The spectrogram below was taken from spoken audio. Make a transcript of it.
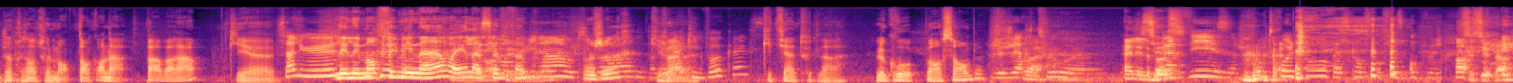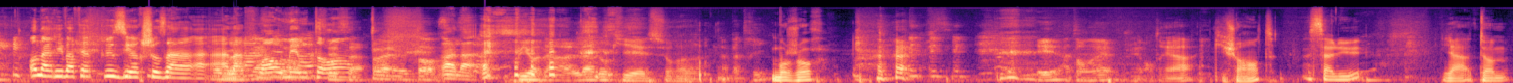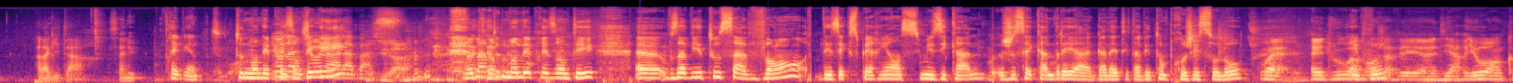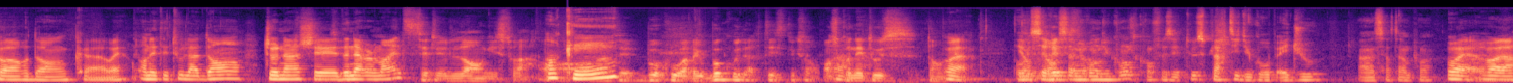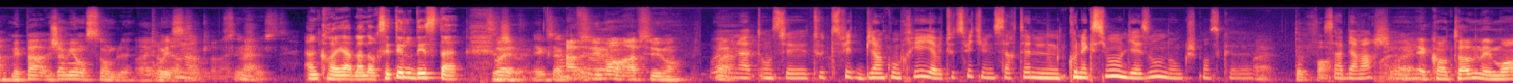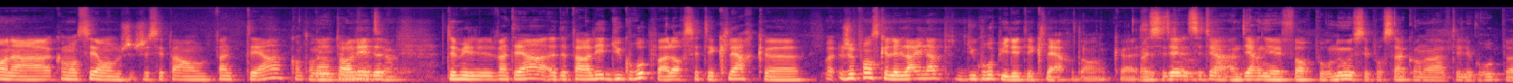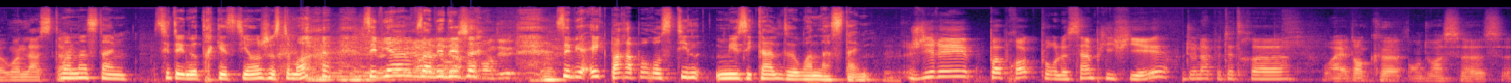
Je présente tout le monde. Donc, on a Barbara, qui est, euh, Salut L'élément féminin, ouais, la seule femme. Féminin au Bonjour. keyboard, dans Qui les va- backing vocals. qui tient tout la, le groupe ensemble. Je gère Ouais. tout. euh, Elle est je le boss. supervise, je contrôle tout parce qu'on peut. C'est super. On arrive à faire plusieurs choses à, à- à la fois, en même C'est temps. ça. Voilà. Puis, on a Lalo qui est sur euh, la batterie. Bonjour. Et attendez, j'ai Andrea qui chante. Salut. Il y a Tom à la guitare. Salut. Très bien. Tout le monde est Et on a présenté. À la basse. Là, tout le monde est présenté. Euh, vous aviez tous avant des expériences musicales. Je sais qu'Andrea Galette, tu avais ton projet solo. Ouais. Et Drew, Et avant vous j'avais euh, Diario encore, donc euh, ouais. On était tous là-dedans. Jonah chez The Neverminds. C'est une longue histoire. Ok. On a fait beaucoup avec beaucoup d'artistes. On se Ah. connaît tous. Donc, Ouais. Et on s'est récemment rendu compte qu'on faisait tous partie du groupe Eju à un certain point. Ouais, voilà. Mais pas jamais ensemble. Ouais, Oui, ouais, c'est- ouais. C'est Ouais. juste. Incroyable. Alors, c'était le destin. Ouais. Exact. Absolument, absolument. Ouais, Ouais. on, a, on s'est tout de suite bien compris. Il y avait tout de suite une certaine connexion, liaison, donc je pense que ça a bien marché. Ouais. Et quand Tom et moi on a commencé en, je je sais pas, en 21, quand on a parlé de 2021. 2021, euh, de parler du groupe, alors c'était clair que. Je pense que le line-up du groupe il était clair. Donc, euh, Ouais, c'était un dernier effort pour nous, c'est pour ça qu'on a appelé le groupe euh, One Last Time. One last time. C'était une autre question, justement. C'est bien, vous avez déjà. répondu. C'est bien. Et par rapport au style musical de One Last Time? Je dirais pop rock pour le simplifier. Jonah peut-être. euh, Ouais, donc euh, on doit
